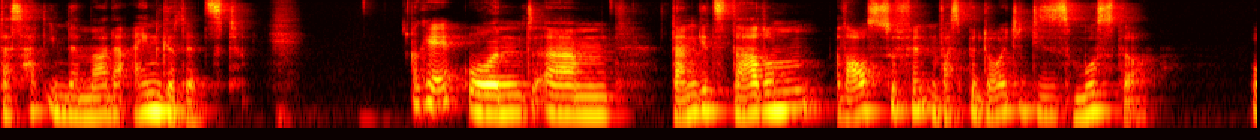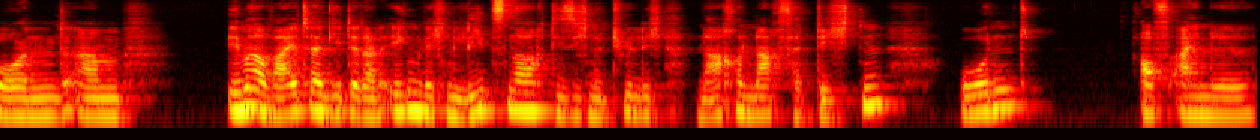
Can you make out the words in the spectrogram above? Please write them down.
Das hat ihm der Mörder eingeritzt. Okay. Und ähm, dann geht es darum, rauszufinden, was bedeutet dieses Muster. Und ähm, immer weiter geht er dann irgendwelchen Leads nach, die sich natürlich nach und nach verdichten und auf eine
